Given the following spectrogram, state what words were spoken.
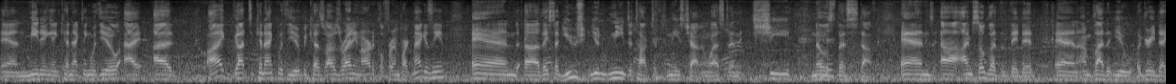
and meeting and connecting with you. I, I I got to connect with you because I was writing an article for Park Magazine, and uh, they said you sh- you need to talk to Denise Chapman West, and She knows this stuff, and uh, I'm so glad that they did, and I'm glad that you agreed to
